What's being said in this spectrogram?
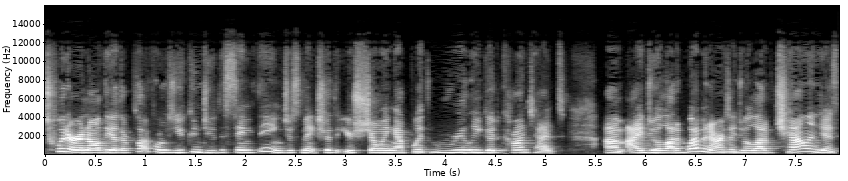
Twitter and all the other platforms, you can do the same thing. Just make sure that you're showing up with really good content. Um, I do a lot of webinars, I do a lot of challenges,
